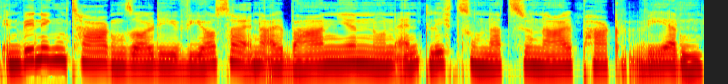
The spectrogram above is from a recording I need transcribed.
In wenigen Tagen soll die Vjosa in Albanien nun endlich zum Nationalpark werden.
